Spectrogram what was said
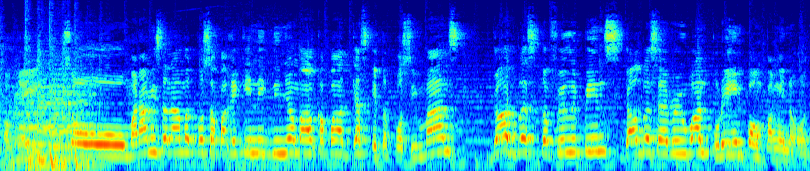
Okay? So, maraming salamat po sa pakikinig ninyo mga kapodcast. Ito po si Mans. God bless the Philippines. God bless everyone. Purihin po ang Panginoon.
